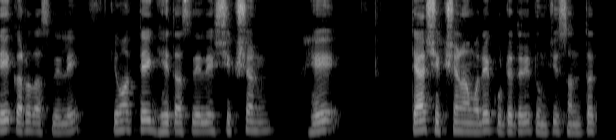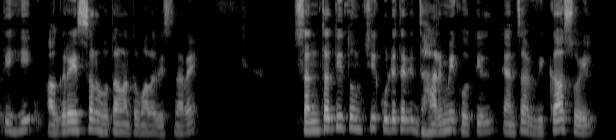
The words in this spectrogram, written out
ते करत असलेले किंवा ते घेत असलेले शिक्षण हे त्या शिक्षणामध्ये कुठेतरी तुमची संतती ही अग्रेसर होताना तुम्हाला दिसणार आहे. संतती तुमची कुठेतरी धार्मिक होतील त्यांचा विकास होईल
